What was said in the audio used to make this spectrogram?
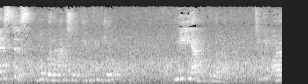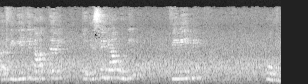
टेस्टिस वो गोनाड्स होते हैं जो मेल गैमेट को बनाता है। ठीक है? और अगर फीमेल की बात करें तो इससे क्या होगी? फीमेल में होगी।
